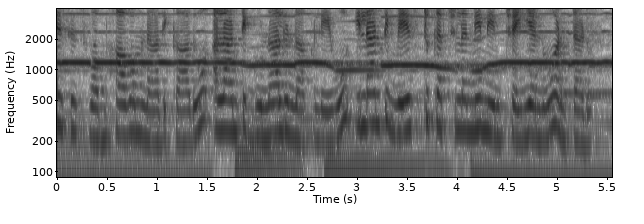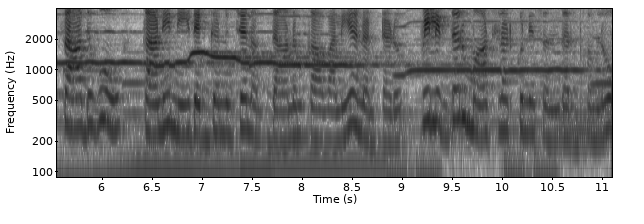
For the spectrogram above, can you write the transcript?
చేసే స్వభావం నాది కాదు అలాంటి గుణాలు నాకు లేవు ఇలాంటి వేస్ట్ ఖర్చులన్నీ నేను చెయ్యను అంటాడు. సాధువు కానీ నీ దగ్గర నుంచే నాకు దానం కావాలి అని అంటాడు. వీళ్ళిద్దరూ మాట్లాడుకునే సందర్భంలో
